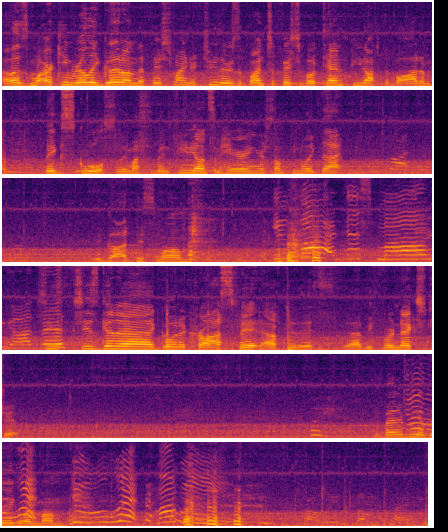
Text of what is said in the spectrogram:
I was marking really good on the fish finder too. There was a bunch of fish about 10 feet off the bottom, big school. So they must have been feeding on some herring or something like that. You got this, mom. You got this, Mom. You got She, she's gonna go to CrossFit after this, uh, before next trip. You better be a big one, mom. Do it, Mom. Probably some tiny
